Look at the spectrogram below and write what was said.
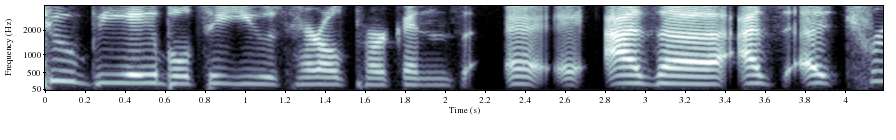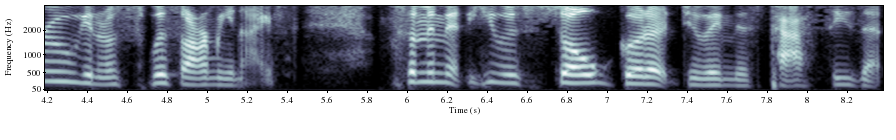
to be able to use Harold Perkins eh, eh, as a as a true, you know, Swiss Army knife. Something that he was so good at doing this past season.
